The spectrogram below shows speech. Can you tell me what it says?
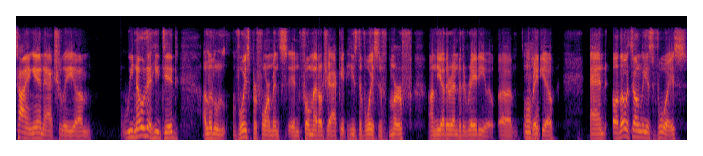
tying in. Actually, um, we know that he did a little voice performance in Full Metal Jacket. He's the voice of Murph on the other end of the radio. Uh, Mhm. Radio, and although it's only his voice,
